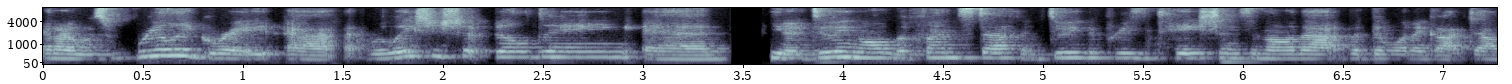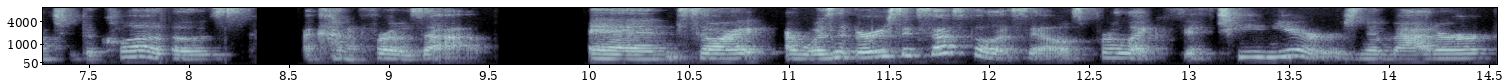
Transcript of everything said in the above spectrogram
And I was really great at relationship building and you know, doing all the fun stuff and doing the presentations and all that. But then when I got down to the close, I kind of froze up. And so I, I wasn't very successful at sales for like 15 years, no matter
